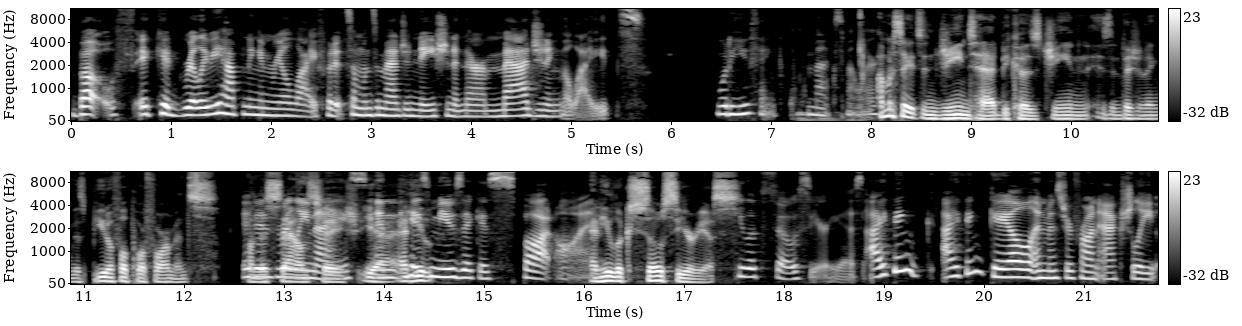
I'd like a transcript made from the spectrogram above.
both. It could really be happening in real life, but it's someone's imagination and they're imagining the lights. What do you think, Max Miller? I'm going to say it's in Gene's head because Gene is envisioning this beautiful performance It on is the really nice. Yeah, and, he, his music is spot on. and he looks so serious. He looks so serious. I think I think Gayle and Mr. Frond actually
